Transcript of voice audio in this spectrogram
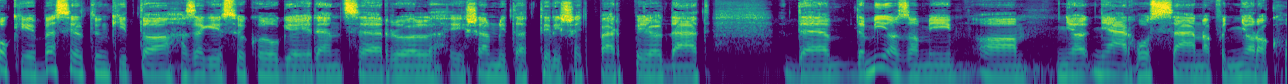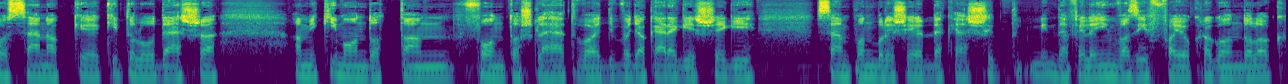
Oké, okay, beszéltünk itt az egész ökológiai rendszerről, és említettél is egy pár példát, de, de mi az, ami a nyár hosszának, vagy nyarak hosszának kitolódása, ami kimondottan fontos lehet, vagy, vagy akár egészségi szempontból is érdekes? Itt mindenféle invazív fajokra gondolok.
